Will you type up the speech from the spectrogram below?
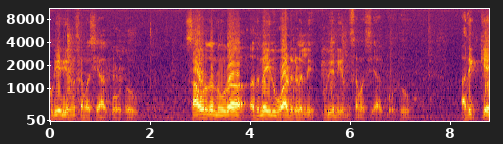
ಕುಡಿಯ ನೀರಿನ ಸಮಸ್ಯೆ ಆಗ್ಬೋದು. ಸಾವಿರದ ನೂರ ಹದಿನೈದು ವಾರ್ಡ್ಗಳಲ್ಲಿ ಕುಡಿಯ ನೀರಿನ ಸಮಸ್ಯೆ ಆಗ್ಬೋದು. ಅದಕ್ಕೆ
